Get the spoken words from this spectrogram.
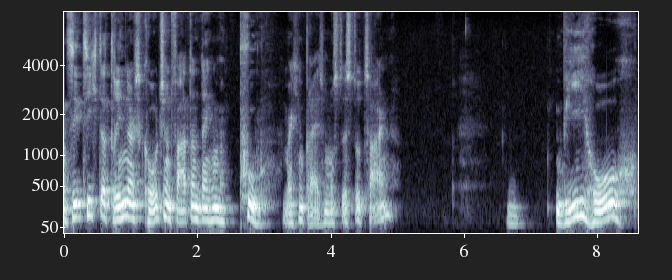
dann sitze ich da drin als Coach und Vater und denke mir, puh, welchen Preis musstest du zahlen? Wie hoch,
